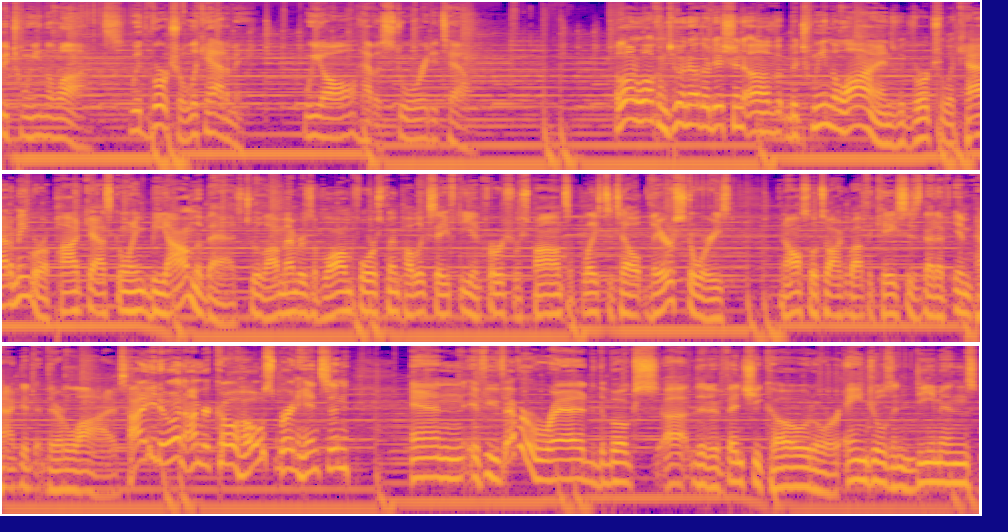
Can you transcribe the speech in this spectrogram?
Between the Lines with Virtual Academy. We all have a story to tell. Hello and welcome to another edition of Between the Lines with Virtual Academy. We're a podcast going beyond the badge to allow members of law enforcement, public safety, and first response a place to tell their stories and also talk about the cases that have impacted their lives. How are you doing? I'm your co-host, Brent Hinson. And if you've ever read the books uh, The Da Vinci Code or Angels and Demons,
